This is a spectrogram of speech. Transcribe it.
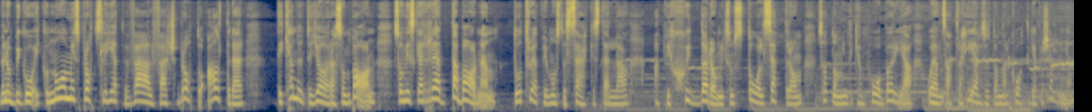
Men att begå ekonomisk brottslighet, välfärdsbrott och allt det där, det kan du inte göra som barn. Så om vi ska rädda barnen, då tror jag att vi måste säkerställa att vi skyddar dem, liksom stålsätter dem, så att de inte kan påbörja och ens attraheras av narkotikaförsäljningen.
